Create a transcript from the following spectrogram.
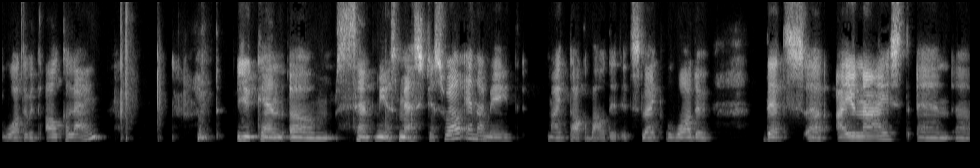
water with alkaline, you can um, send me a message as well, and I made might talk about it. It's like water that's uh, ionized and uh,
